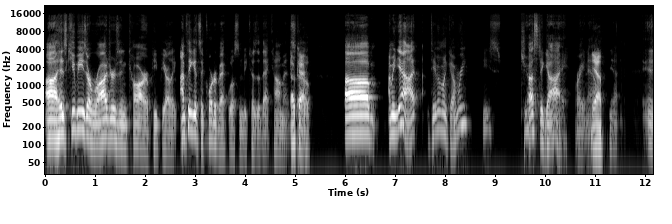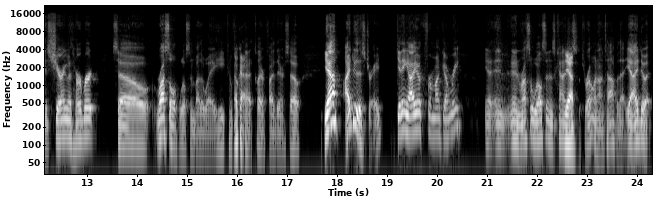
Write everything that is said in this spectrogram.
Uh, his QBs are Rodgers and Carr PPR league. I'm thinking it's a quarterback Wilson because of that comment. Okay. So, um, I mean, yeah, I, David Montgomery, he's just a guy right now. Yeah. yeah, and is sharing with Herbert. So Russell Wilson, by the way, he conf- Okay. uh, clarified there. So Yeah, I do this trade. Getting Aiyuk for Montgomery, yeah, and, and Russell Wilson is kind of Yeah. just throwing on top of that. Yeah, I do it.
